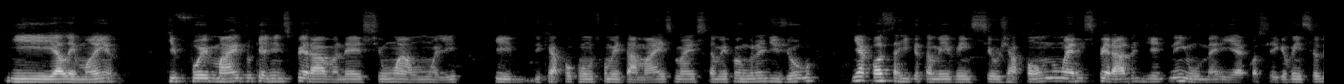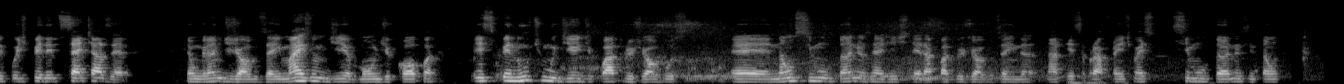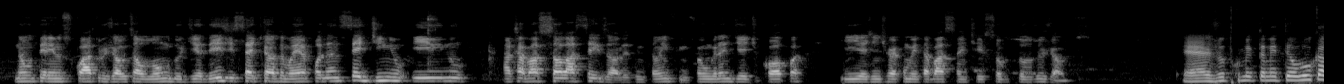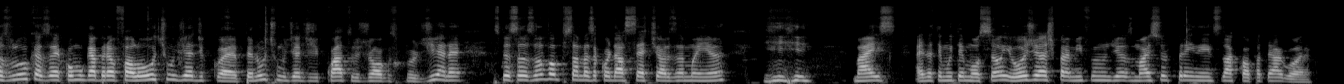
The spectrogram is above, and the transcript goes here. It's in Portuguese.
e Alemanha, que foi mais do que a gente esperava, né? Esse 1 a 1 ali, que daqui a pouco vamos comentar mais, mas também foi um grande jogo. E a Costa Rica também venceu o Japão, não era esperado de jeito nenhum, né? E a Costa Rica venceu depois de perder de 7 a 0. Então, grandes jogos aí, mais um dia bom de Copa. Esse penúltimo dia de quatro jogos é, não simultâneos, né? A gente terá quatro jogos ainda na terça para frente, mas simultâneos, então não teremos quatro jogos ao longo do dia, desde 7 horas da manhã, podendo cedinho e indo acabar só lá às 6 horas. Então, enfim, foi um grande dia de Copa e a gente vai comentar bastante sobre todos os jogos. É, junto comigo também tem o Lucas. Lucas, é como o Gabriel falou, último dia de é, penúltimo dia de quatro jogos por dia, né? As pessoas não vão precisar mais acordar às 7 horas da manhã e mas ainda tem muita emoção e hoje acho para mim foi um dos dias mais surpreendentes da Copa até agora.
